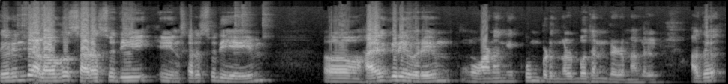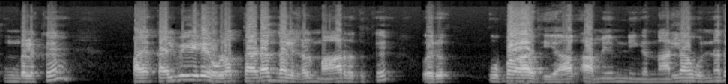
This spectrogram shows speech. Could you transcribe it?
தெரிஞ்ச அளவுக்கு சரஸ்வதி சரஸ்வதியையும் ஆஹ் வணங்கி கும்பிடுங்கள் புதன்கிழமைகள். அது உங்களுக்கு ப கல்வியிலே உள்ள தடங்கல்கள் மாறுறதுக்கு ஒரு உபாதியாக அமையும். நீங்கள் நல்ல உன்னத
